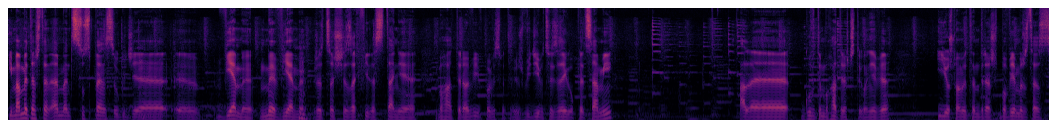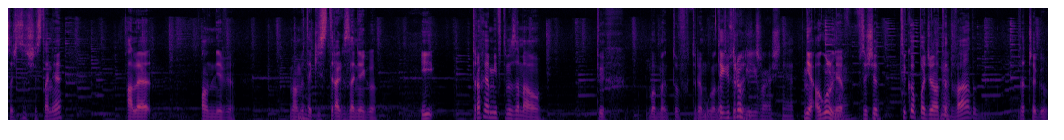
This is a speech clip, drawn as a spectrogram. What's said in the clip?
I mamy też ten element suspensu, gdzie e, wiemy, my wiemy, Hmm. że coś się za chwilę stanie bohaterowi, powiedzmy, to już widzimy coś za jego plecami, ale główny bohater jeszcze tego nie wie i już mamy ten dreszcz, bo wiemy, że teraz coś, coś się stanie, ale on nie wie. Mamy Hmm. taki strach za niego. I trochę mi w tym za mało tych momentów, które mogą nas Tych drugich właśnie. Nie, ogólnie. Nie. W sensie tylko podział na te dwa. Dlaczego?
